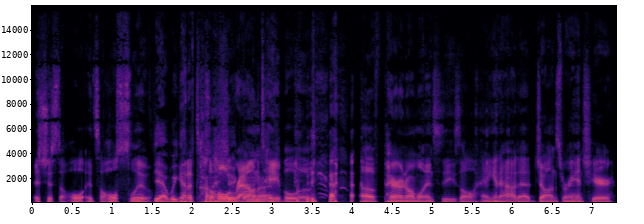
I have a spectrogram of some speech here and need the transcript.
It's just a whole. It's a whole slew. Yeah, we got a It's ton a whole shit going round on. table of of paranormal entities all hanging out at John's ranch here,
